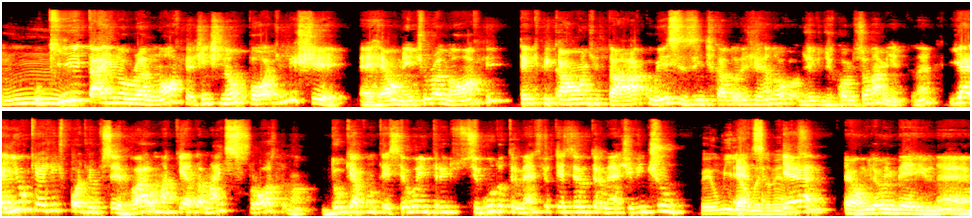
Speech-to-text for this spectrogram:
Hum. O que está aí no runoff a gente não pode mexer. É realmente o runoff tem que ficar onde está com esses indicadores de, renovo, de, de, comissionamento. Né? E aí o que a gente pode observar é uma queda mais próxima do que aconteceu entre o segundo trimestre e o terceiro trimestre de 21. Foi um milhão, Essa mais ou menos. É, é, um milhão e meio, né?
